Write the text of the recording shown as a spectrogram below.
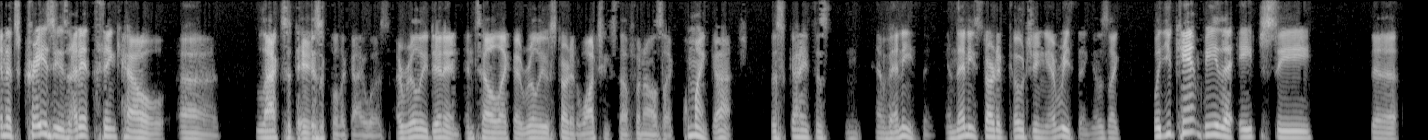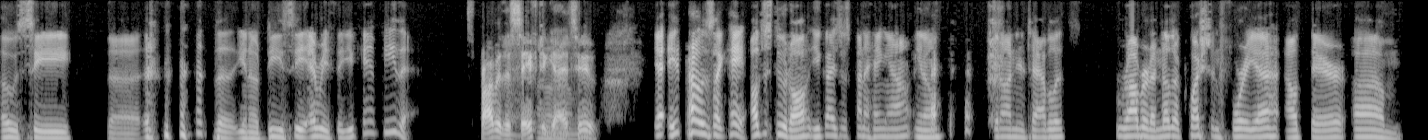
And it's crazy is I didn't think how uh, lackadaisical the guy was. I really didn't until like I really started watching stuff, and I was like, oh my gosh, this guy doesn't have anything. And then he started coaching everything. It was like, well, you can't be the HC, the OC, the the you know DC, everything. You can't be that. It's probably the safety guy too. Yeah, he probably was like, "Hey, I'll just do it all. You guys just kind of hang out, you know, get on your tablets." Robert, another question for you out there. Um,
